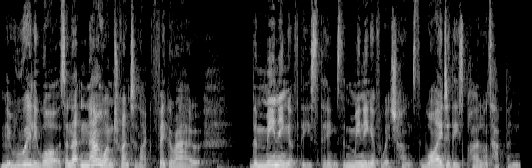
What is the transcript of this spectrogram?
Hmm. It really was. And that now I'm trying to like figure out the meaning of these things, the meaning of witch hunts. Why do these pylons happen?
